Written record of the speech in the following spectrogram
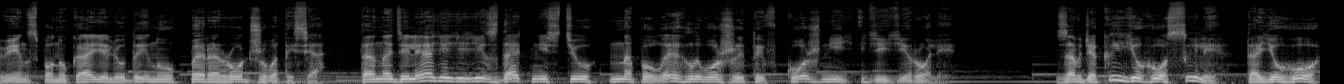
Він спонукає людину перероджуватися та наділяє її здатністю наполегливо жити в кожній її ролі. Завдяки його силі та його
